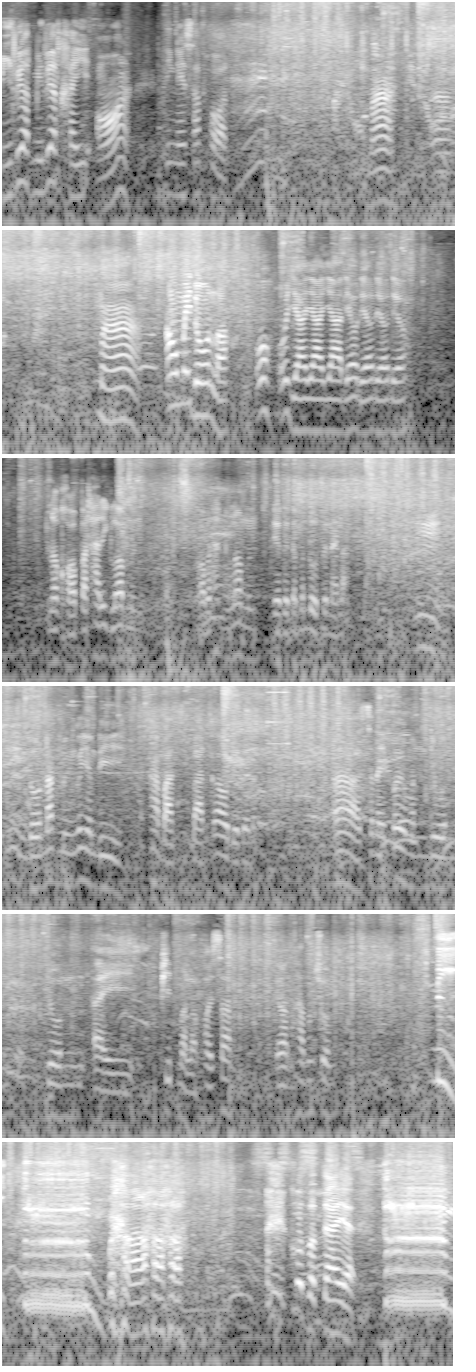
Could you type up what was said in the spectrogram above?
มีเลือดมีเลือดใครอ๋อนี่ไงซัพพอร์ตมามาเอาไม่โดนเหรอโอ้โอ้ยายายาเดี๋ยวเดี๋ยวเดี๋ยวเดี๋ยวเราขอประทัดอีกรอบหนึงขอประทัดอีกรอบหนึงเดี๋ยวเดี๋ยวมันโดดไปไหนละอืมอืมโดนนัดหนึงก็ยังดี5บาท10บาทก็เอาเดี๋ยวเดี๋ยวนะอ่าสไนเปอร์มันโยนโยนไอพิษมาละพอยซัน เดี๋ยวนะครับทุกผู้ชม นี่ตรึมโคตรสนใจอะตรึม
